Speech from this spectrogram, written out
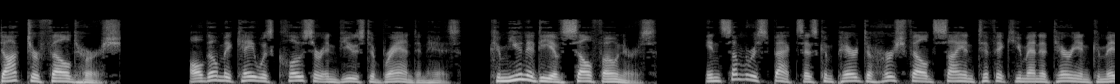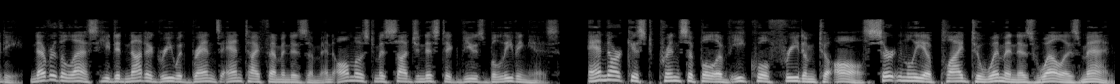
Dr. Feldhirsch. Although Mackay was closer in views to Brand and his community of self-owners, in some respects as compared to Hirschfeld's Scientific Humanitarian Committee, nevertheless he did not agree with Brand's anti-feminism and almost misogynistic views believing his anarchist principle of equal freedom to all certainly applied to women as well as men.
